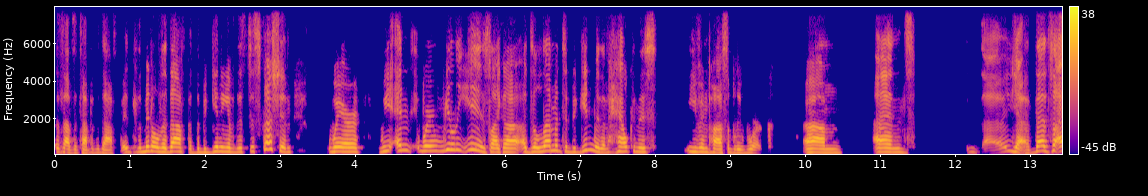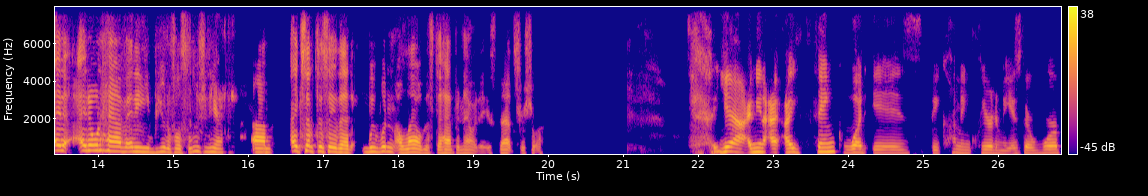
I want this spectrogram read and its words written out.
it's not the top of the daf, it's the middle of the daf, but the beginning of this discussion, where we and where it really is like a, a dilemma to begin with of how can this even possibly work? Um and uh, yeah that's i i don't have any beautiful solution here um except to say that we wouldn't allow this to happen nowadays that's for sure. Yeah i mean i i think what is becoming clear to me is there were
